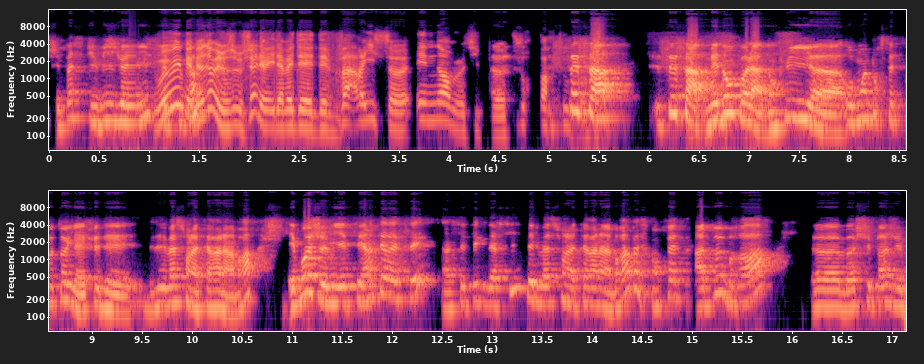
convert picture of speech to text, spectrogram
Je sais pas si tu visualises. Oui, oui, mais bien sûr, mais je, il avait- des, des varices euh, énormes, type, euh, toujours partout. C'est ça, c'est ça. Mais donc voilà, donc lui, euh, au moins pour cette photo, il avait fait des, des élévations latérales à un bras. Et moi, je m'y étais intéressé à cet exercice d'élévation latérale à un bras parce qu'en fait, à deux bras, euh, bah, je sais pas, j'ai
